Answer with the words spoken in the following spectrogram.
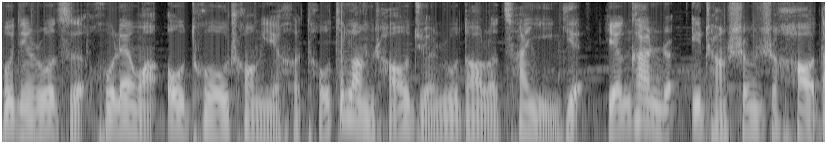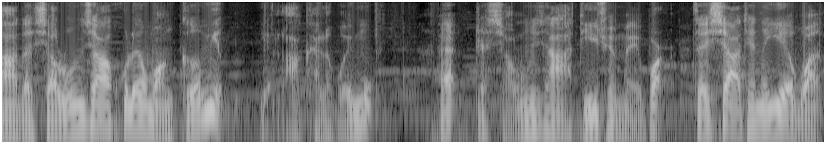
不仅如此，互联网 O2O 创业和投资浪潮卷入到了餐饮业，眼看着一场声势浩大的小龙虾互联网革命也拉开了帷幕。哎，这小龙虾的确美味，在夏天的夜晚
